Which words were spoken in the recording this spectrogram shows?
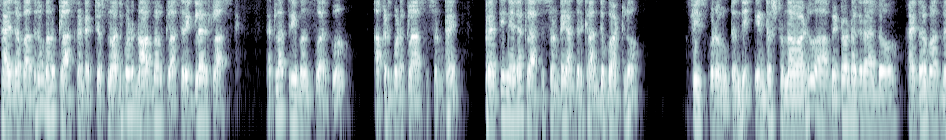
హైదరాబాద్లో మనం క్లాస్ కండక్ట్ చేస్తున్నాం. అది కూడా నార్మల్ క్లాస్ రెగ్యులర్ క్లాస్. అట్లా త్రీ మంత్స్ వరకు అక్కడ కూడా క్లాసెస్ ఉంటాయి. ప్రతి నెల క్లాసెస్ ఉంటాయి. అందరికి అందుబాటులో ఫీజు కూడా ఉంటుంది. ఇంట్రెస్ట్ ఉన్నవాడు ఆ మెట్రో నగరాల్లో హైదరాబాద్లో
